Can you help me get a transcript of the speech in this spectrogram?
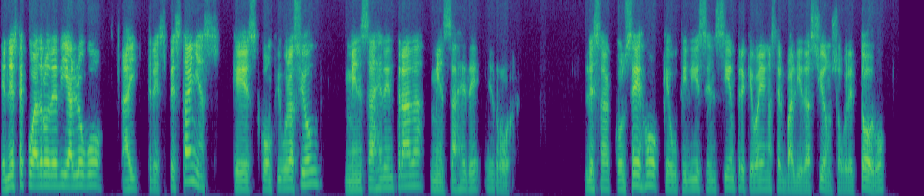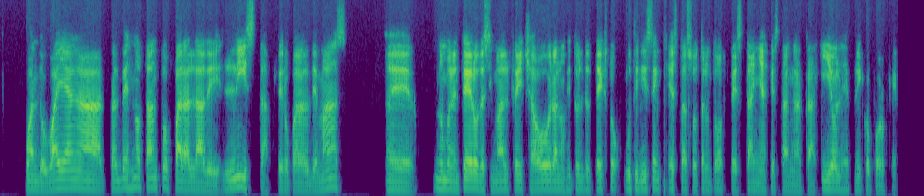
En este cuadro de diálogo hay tres pestañas, que es configuración, mensaje de entrada, mensaje de error. Les aconsejo que utilicen siempre que vayan a hacer validación, sobre todo cuando vayan a, tal vez no tanto para la de lista, pero para los demás, eh, número entero, decimal, fecha, hora, longitud de texto, utilicen estas otras dos pestañas que están acá y yo les explico por qué.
